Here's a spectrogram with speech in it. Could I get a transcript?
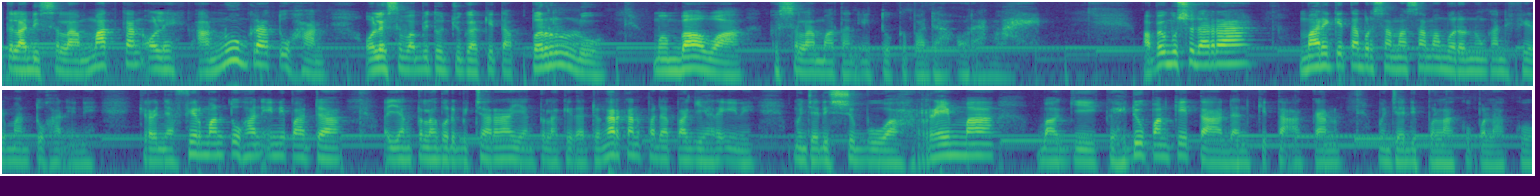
telah diselamatkan oleh anugerah Tuhan. Oleh sebab itu juga kita perlu membawa keselamatan itu kepada orang lain. Bapak Ibu Saudara, Mari kita bersama-sama merenungkan firman Tuhan ini. Kiranya firman Tuhan ini pada yang telah berbicara, yang telah kita dengarkan pada pagi hari ini menjadi sebuah rema bagi kehidupan kita dan kita akan menjadi pelaku-pelaku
